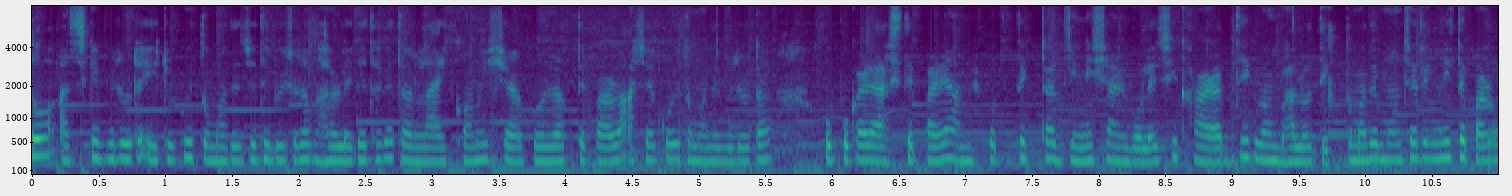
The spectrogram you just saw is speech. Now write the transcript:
তো আজকে ভিডিওটা এইটুকুই। তোমাদের যদি ভিডিওটা ভালো লেগে থাকে তাহলে লাইক কমেন্ট শেয়ার করে রাখতে পারো। আশা করি তোমাদের ভিডিওটা উপকারে আসতে পারে। আমি প্রত্যেকটা জিনিস আমি বলেছি, খারাপ দিক এবং ভালো দিক। তোমাদের মন চাইলে নিতে পারো।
